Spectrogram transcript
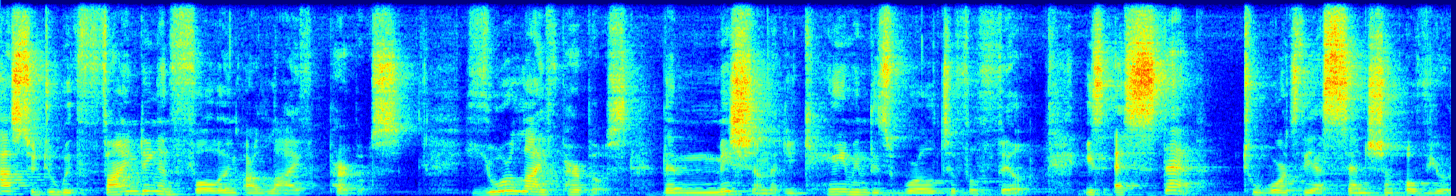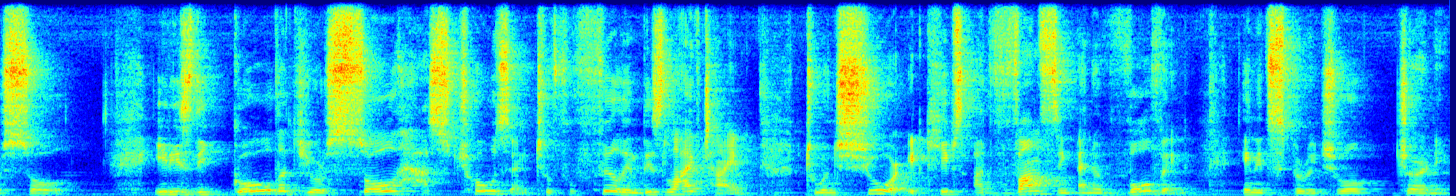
has to do with finding and following our life purpose. Your life purpose, the mission that you came in this world to fulfill, is a step towards the ascension of your soul. It is the goal that your soul has chosen to fulfill in this lifetime to ensure it keeps advancing and evolving in its spiritual journey.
